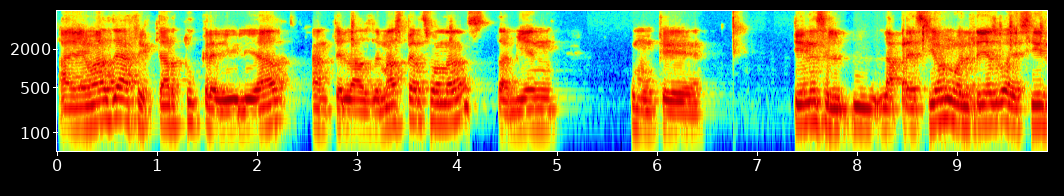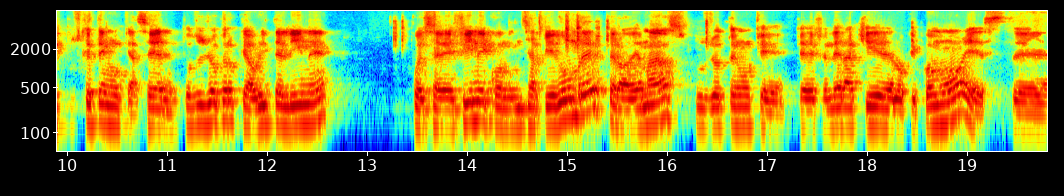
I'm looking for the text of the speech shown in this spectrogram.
además de afectar tu credibilidad ante las demás personas, también como que tienes la presión o el riesgo de decir, pues, ¿qué tengo que hacer? Entonces yo creo que ahorita el INE, pues se define con incertidumbre, pero además, pues yo tengo que, defender aquí de lo que como, este,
